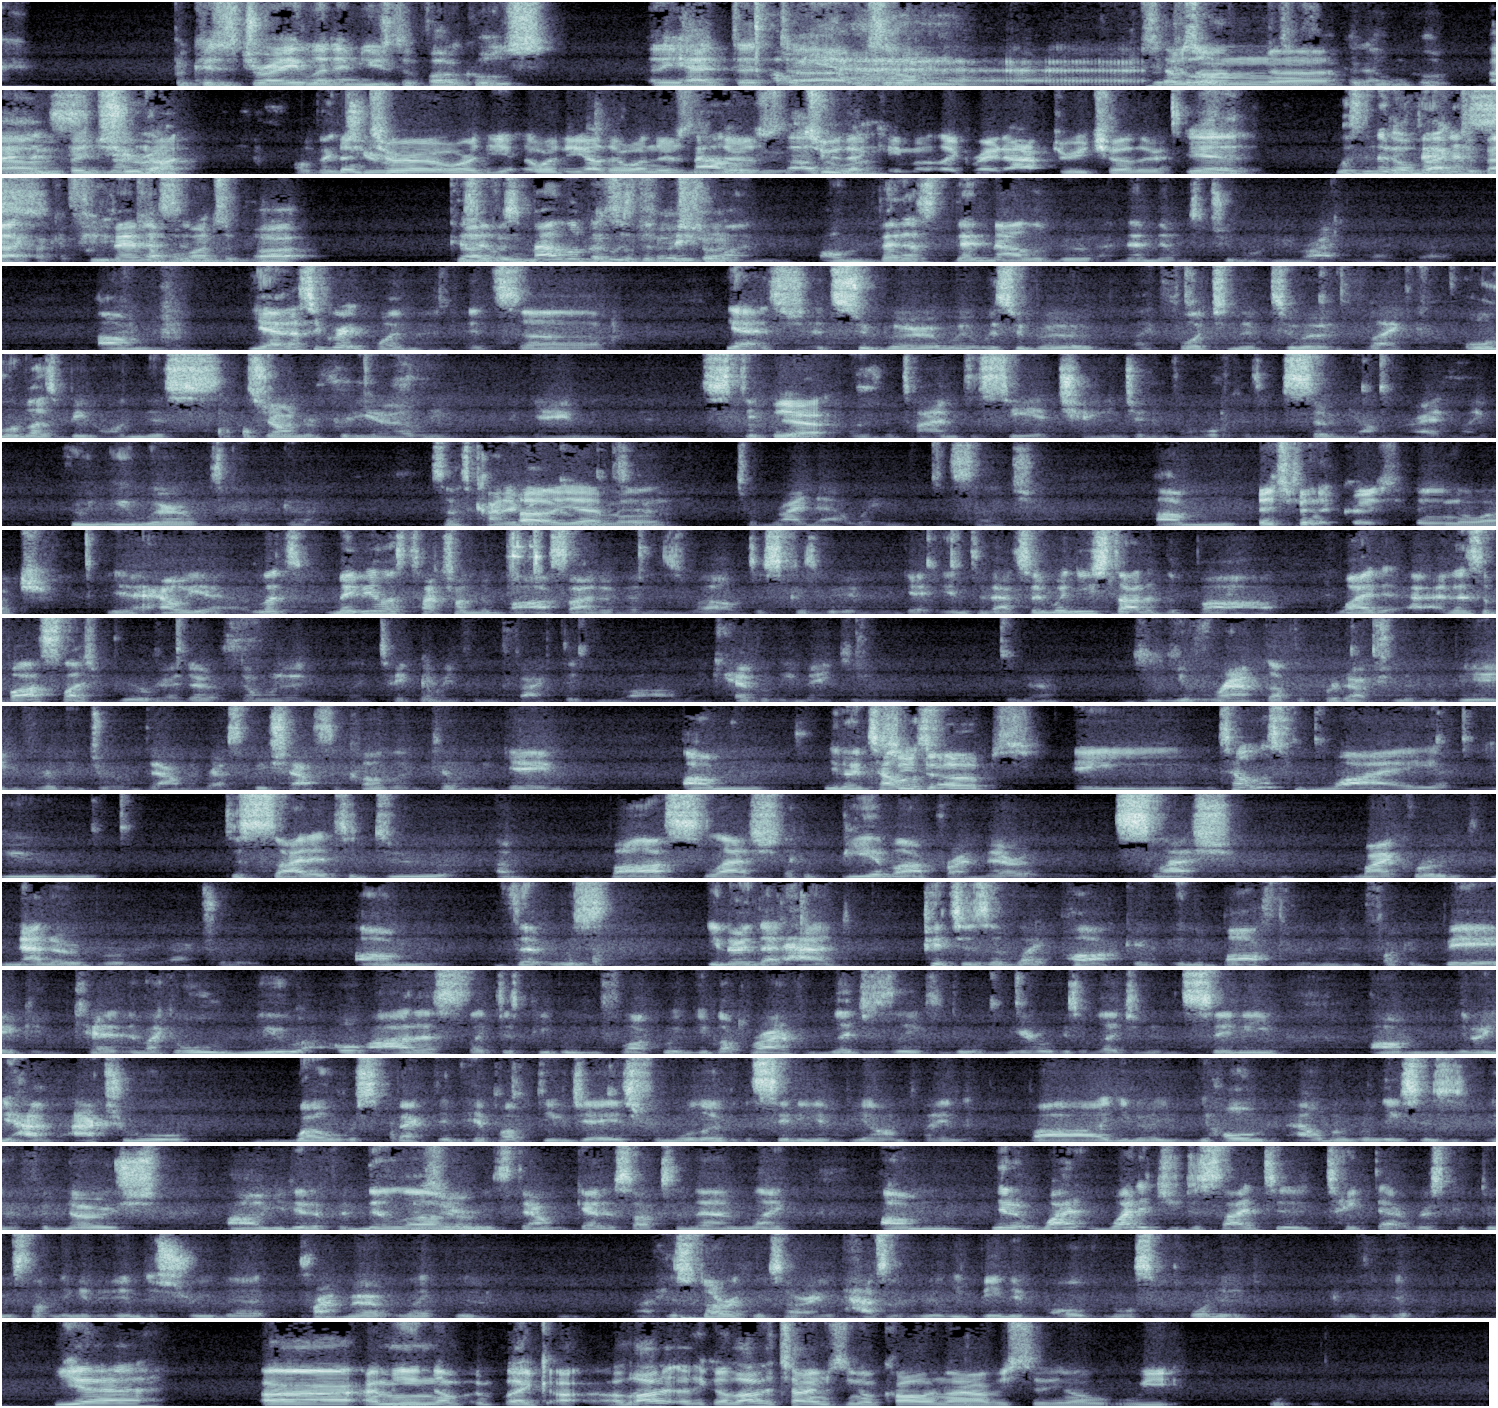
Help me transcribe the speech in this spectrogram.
because Dre let him use the vocals, and he had that. uh, Was it on? Was what's it that was called? on uh, album? Um, Venice? No, Ventura. not- oh, Ventura. Ventura or the or the other one. There's Malibu. there's The other two that one. came out like right after each other. yeah, Wasn't it they were back to back, like a few Venice couple months apart. Because it was Malibu was the the, big one. one. Um, Venice, then Malibu, and then there was two more. You're right, you're right, you're right. Um, yeah, that's a great point, man. It's uh, yeah, it's it's super. We're, we're super like fortunate to have like all of us been on this genre pretty early in the game and, and stick Yeah. over time to see it change and evolve because it was so young, right? Like who knew where it was going to go? So it's kind of Oh yeah, cool to, man. to ride that wave and such. Um, It's been a crazy thing to watch. Yeah, hell yeah. Let's maybe let's touch on the bar side of it as well, just because we didn't get into that. So when you started the bar, why? Did, and it's a bar slash brewery. I don't don't want to like take away from the fact that you are like heavily making, you know, you- you've ramped up the production of the beer. You've really drilled down the recipe. Shouts to Colin, killing the game. Um, you know, tell C us a tell us why you decided to do a bar slash like a beer bar primarily slash micro nano brewery actually um, that was you know that had pictures of like Park in, in the bathroom and fucking big and Ken and like all new all artists like just people you fuck with you got Brian from Legends League to do a mural He's a legend in the city um, you know you have actual well respected hip hop DJs from all over the city and beyond playing at the bar. You know, you hold album releases you know, for Nosh. Uh, you did it for Nilla, Sure. who was down with Ghetto Sox and them. Like, um, you know, why why did you decide to take that risk and do something in an industry that primarily, like, you know, uh, historically, sorry, hasn't really been involved nor supported anything hip hop? Yeah. Uh, I mean, like a, a lot of, like a lot of times, you know, Colin and I obviously, you know, we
